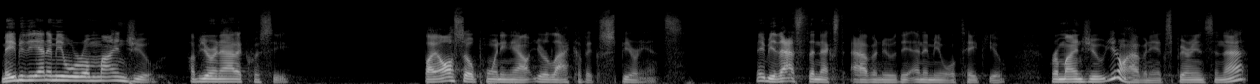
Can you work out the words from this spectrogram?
Maybe the enemy will remind you of your inadequacy by also pointing out your lack of experience. Maybe that's the next avenue the enemy will take you. Remind you, you don't have any experience in that.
